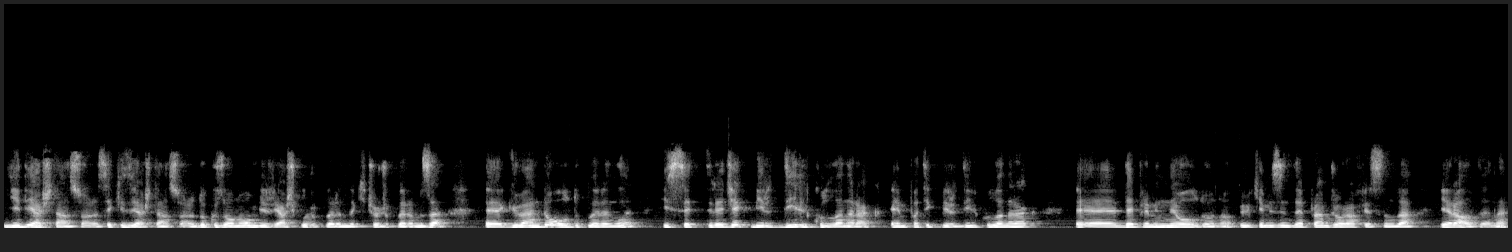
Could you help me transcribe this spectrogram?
7 yaştan sonra, 8 yaştan sonra 9, 10, 11 yaş gruplarındaki çocuklarımıza güvende olduklarını hissettirecek bir dil kullanarak, empatik bir dil kullanarak depremin ne olduğunu, ülkemizin deprem coğrafyasında yer aldığını,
